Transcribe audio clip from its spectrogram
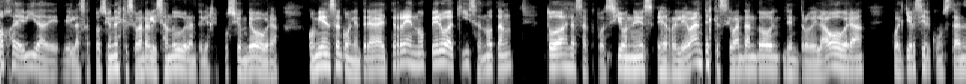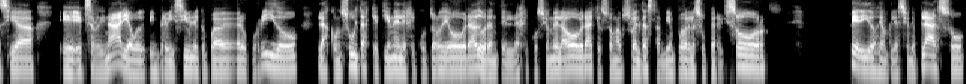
hoja de vida de, las actuaciones que se van realizando durante la ejecución de obra. Comienzan con la entrega del terreno, pero aquí se anotan todas las actuaciones eh, relevantes que se van dando dentro de la obra, cualquier circunstancia eh, extraordinaria o imprevisible que pueda haber ocurrido, las consultas que tiene el ejecutor de obra durante la ejecución de la obra, que son absueltas también por el supervisor, pedidos de ampliación de plazo,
